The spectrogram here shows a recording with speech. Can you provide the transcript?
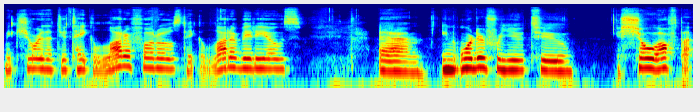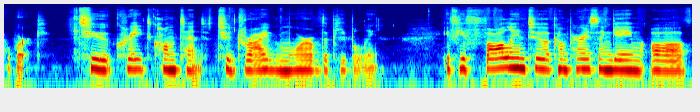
Make sure that you take a lot of photos, take a lot of videos um, in order for you to show off that work, to create content, to drive more of the people in if you fall into a comparison game of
